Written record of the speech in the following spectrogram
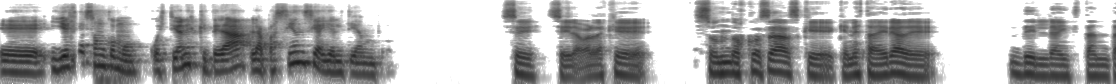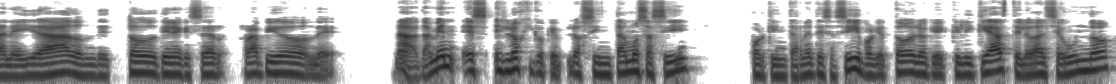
Eh, y esas son como cuestiones que te da la paciencia y el tiempo. Sí, sí, la verdad es que son dos cosas que, que en esta era de, de la instantaneidad, donde todo tiene que ser rápido, donde... Nada, también es, es lógico que lo sintamos así, porque Internet es así, porque todo lo que cliqueas te lo da el segundo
